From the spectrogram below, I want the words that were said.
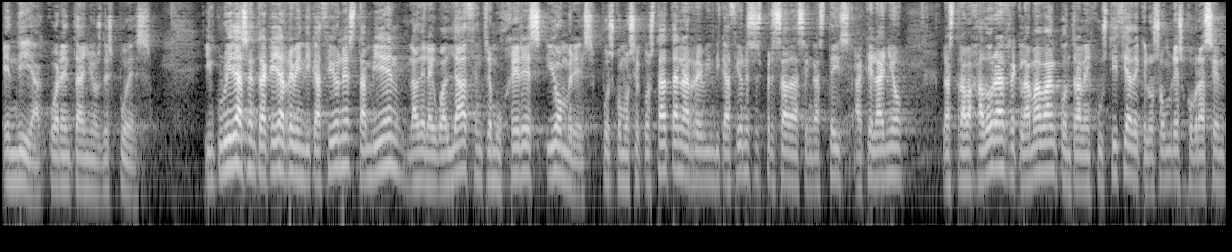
en día, 40 años después. Incluidas entre aquellas reivindicaciones también la de la igualdad entre mujeres y hombres, pues como se constata en las reivindicaciones expresadas en Gasteiz aquel año, las trabajadoras reclamaban contra la injusticia de que los hombres cobrasen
